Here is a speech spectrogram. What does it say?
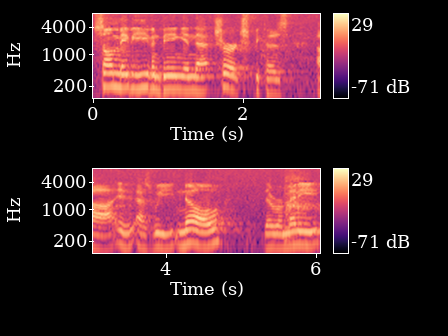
some maybe even being in that church, because uh, as we know, there were many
